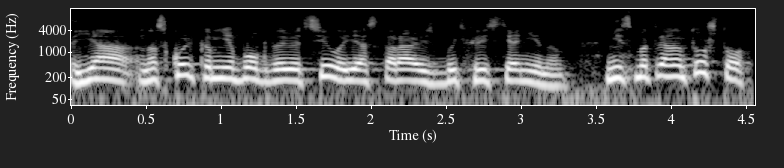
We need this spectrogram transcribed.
я, насколько мне Бог дает силы, я стараюсь быть христианином. Несмотря на то, что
